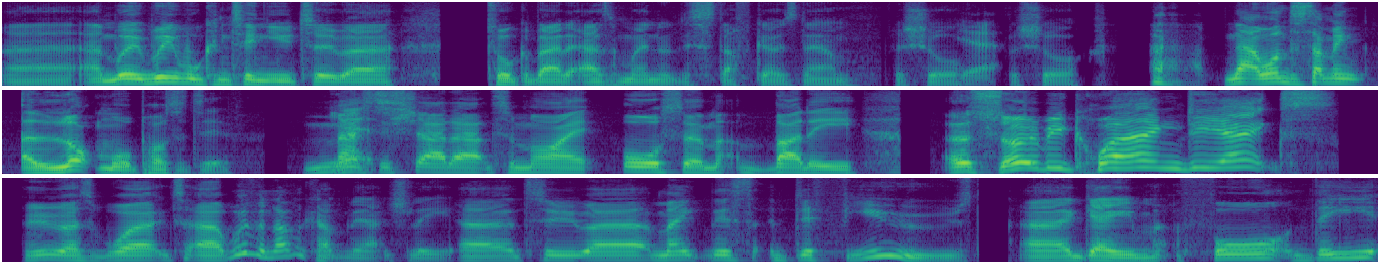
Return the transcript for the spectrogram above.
uh, and we we will continue to uh, talk about it as and when this stuff goes down for sure. Yeah. for sure. Now on to something a lot more positive. Massive Yes. shout out to my awesome buddy Asobi Quang DX, who has worked uh, with another company actually uh, to uh, make this diffused uh, game for the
